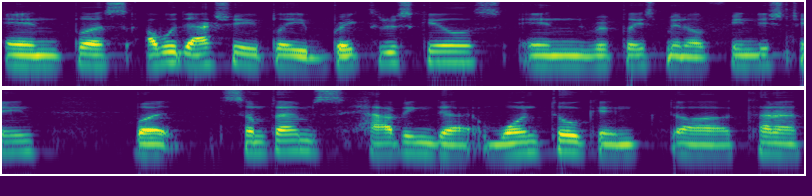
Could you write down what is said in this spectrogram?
and plus I would actually play breakthrough skills in replacement of fiendish chain, but sometimes having that one token, uh, kind of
